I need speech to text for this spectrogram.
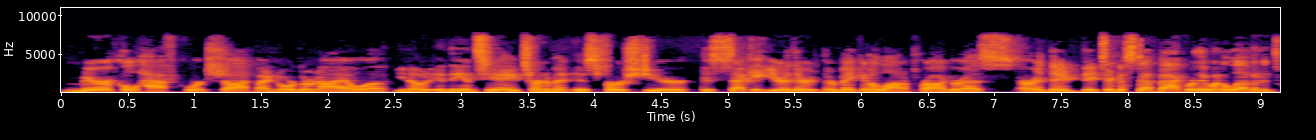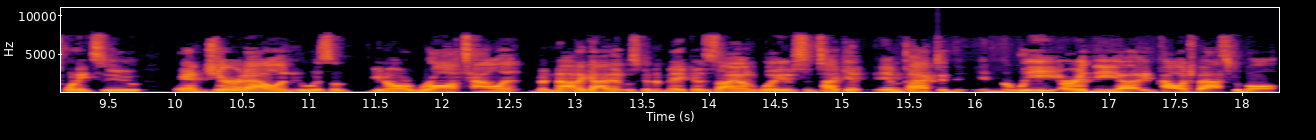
miracle half court shot by Northern Iowa, you know, in the NCAA tournament his first year. His second year, they're, they're making a lot of progress, or they, they took a step back where they went 11 and 22. They had Jarrett Allen, who was a you know a raw talent, but not a guy that was going to make a Zion Williamson type impact in, in the league or in the uh, in college basketball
